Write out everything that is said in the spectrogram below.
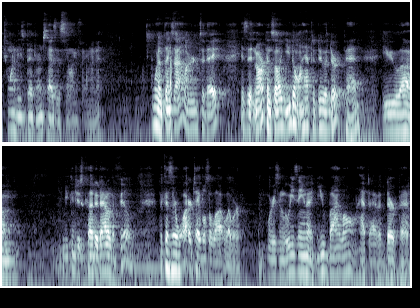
each one of these bedrooms has a ceiling fan in it. One of the things I learned today is that in Arkansas, you don't have to do a dirt pad. You, um, you can just cut it out of the field because their water table's a lot lower. Whereas in Louisiana, you by law have to have a dirt pad.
